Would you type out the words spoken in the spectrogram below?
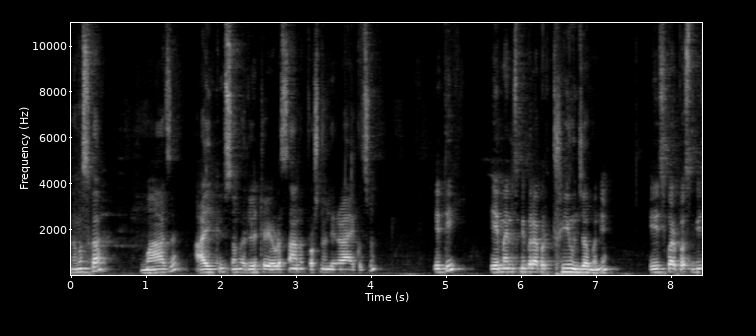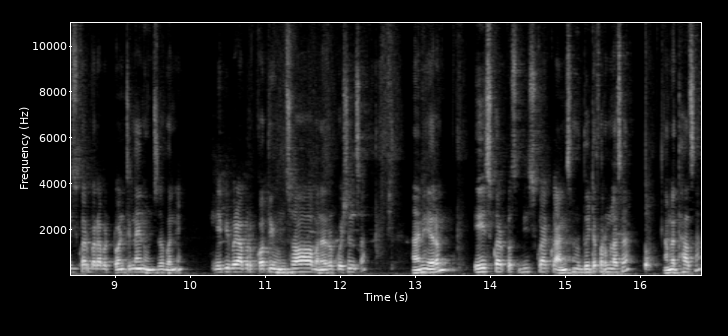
नमस्कार म आज आइक्यूसँग रिलेटेड एउटा सानो प्रश्न लिएर आएको छु। यदि ए माइनस बी बराबर थ्री हुन्छ भने A square plus B square बराबर ट्वेन्टी नाइन हुन्छ भने एबी बराबर कति हुन्छ भनेर क्वेसन छ। हामी हेरौँ ए स्क्वायर प्लस बी स्क्वायरको हामीसँग दुईवटा फर्मुला छ। हामीलाई थाहा छ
